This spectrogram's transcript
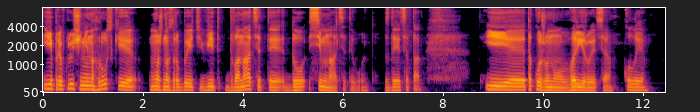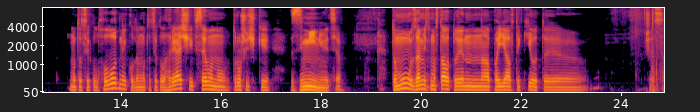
І при включенні нагрузки можна зробити від 12 до 17 вольт. Здається так. І е, також воно варірується, коли мотоцикл холодний, коли мотоцикл гарячий, все воно трошечки змінюється. Тому замість моста то я напаяв такі от. Е... Щас.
